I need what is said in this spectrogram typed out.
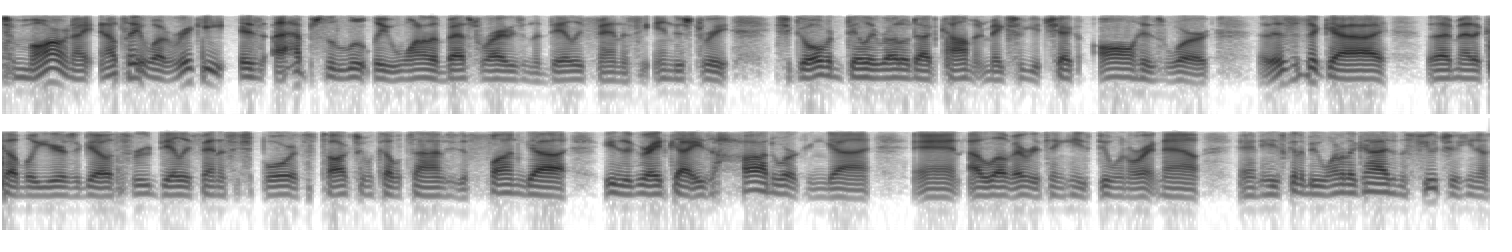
tomorrow night, and I'll tell you what, Ricky is absolutely one of the best writers in the daily fantasy industry. You should go over to dailyroto.com and make sure you check all his work. Now, this is a guy that I met a couple of years ago through Daily Fantasy Sports. Talked to him a couple of times. He's a fun guy. He's a great guy. He's a hard-working guy, and I love everything he's doing right now. And he's going to be one of the guys in the future. You know,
